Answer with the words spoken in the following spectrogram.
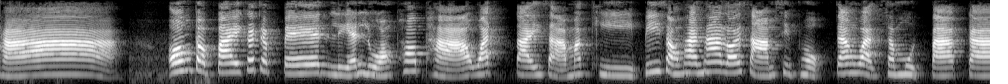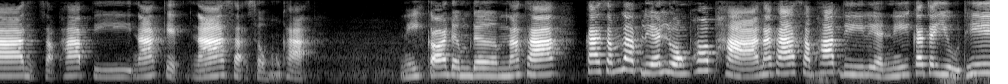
ค่ะ องค์ต่อไปก็จะเป็นเหรียญหลวงพ่อผาวัดไตรสามัคคี ปี 2536 จังหวัดสมุทรปราการ สภาพดีน่าเก็บน่าสะสมค่ะ นี่ก็เดิมๆนะคะ ค่ะสำหรับเหรียญหลวงพ่อผานะคะ สภาพดีเหรียญนี้ก็จะอยู่ที่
